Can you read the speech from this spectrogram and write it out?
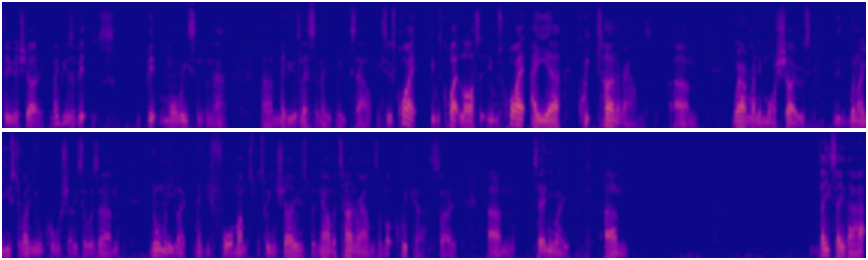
do the show. Maybe it was a bit s- bit more recent than that. Um, maybe it was less than eight weeks out because it was quite it was quite last it was quite a uh, quick turnaround. Um, where I'm running more shows. When I used to run York Hall shows, there was um, normally like maybe four months between shows, but now the turnaround's a lot quicker. So, um, so anyway, um, they say that,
